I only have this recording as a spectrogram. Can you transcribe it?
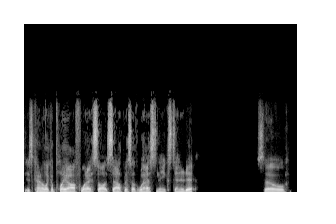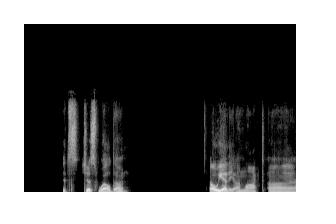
it's kind of like a playoff what I saw at South by Southwest, and they extended it. So it's just well done. Oh yeah, they unlocked. Uh,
